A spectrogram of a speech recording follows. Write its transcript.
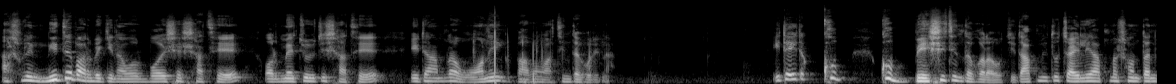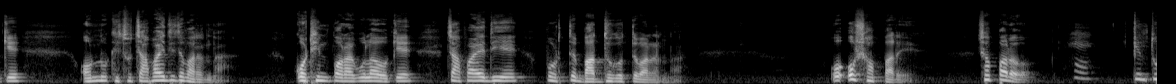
আসলে নিতে পারবে কিনা ওর বয়সের সাথে, ওর ম্যাচুরিটির সাথে, এটা আমরা অনেক বাবা মা চিন্তা করি না। এটা এটা খুব খুব বেশি চিন্তা করা উচিত। আপনি তো চাইলে আপনার সন্তানকে অন্য কিছু চাপাই দিতে পারেন না। কঠিন পড়াগুলো ওকে চাপায় দিয়ে পড়তে বাধ্য করতে পারেন না। ও ও সব পারে। সব পারো? হ্যাঁ। কিন্তু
